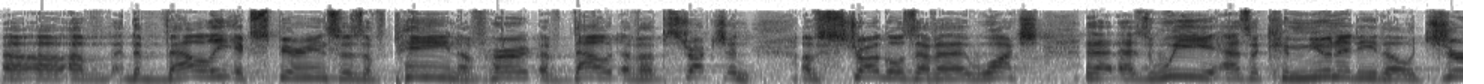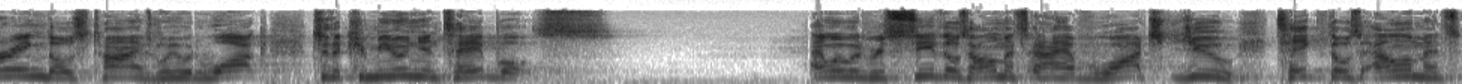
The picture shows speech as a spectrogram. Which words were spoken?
uh, uh of the valley experiences of pain, of hurt, of doubt, of obstruction, of struggles. Of I watch that as we, as a community, though, during those times, we would walk to the communion tables and we would receive those elements. And I have watched you take those elements,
